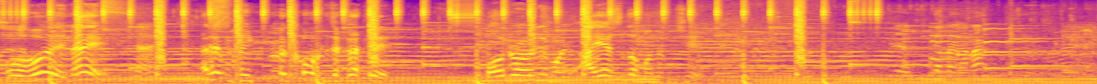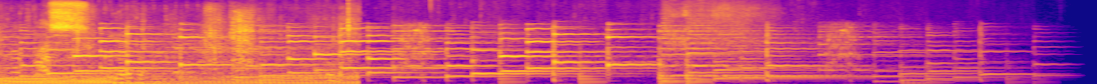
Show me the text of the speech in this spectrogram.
দুধ অ হয় নাই আরে মই খবৰ জেগাতে পাউডাৰ হ'লে মই আহি আছোঁ তো মানুহ পিছে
